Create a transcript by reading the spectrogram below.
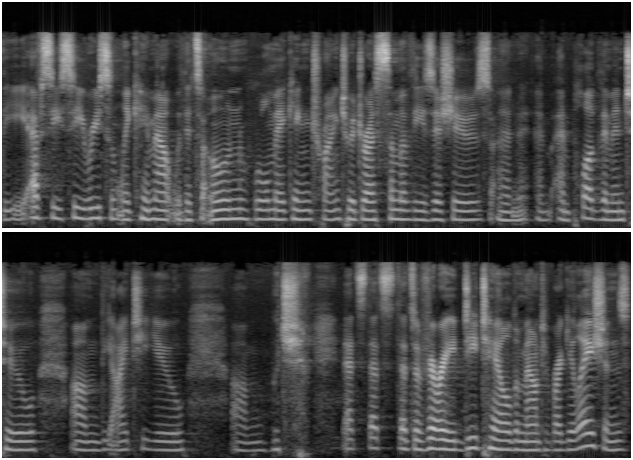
the FCC recently came out with its own rulemaking trying to address some of these issues and, and, and plug them into um, the ITU. Um, which that's that's that's a very detailed amount of regulations.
